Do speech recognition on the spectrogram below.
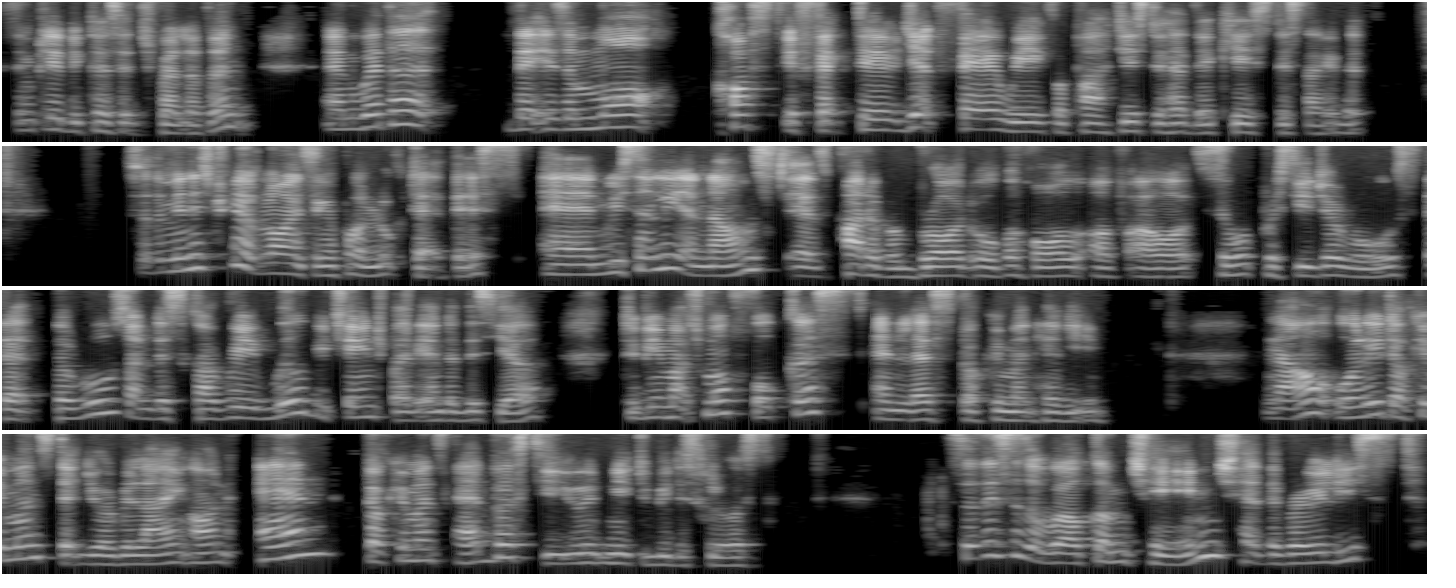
simply because it's relevant, and whether there is a more cost-effective yet fair way for parties to have their case decided. So the Ministry of Law in Singapore looked at this and recently announced as part of a broad overhaul of our civil procedure rules that the rules on discovery will be changed by the end of this year to be much more focused and less document heavy. Now, only documents that you're relying on and documents adverse to you need to be disclosed. So this is a welcome change. At the very least,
